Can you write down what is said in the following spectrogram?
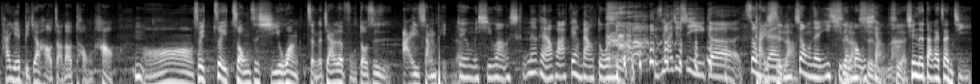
他也比较好找到同好。嗯、哦，所以最终是希望整个家乐福都是 I 商品的。对，我们希望那可能要花非常非常多年，可是它就是一个众人众人一起的梦想嘛。是啊，现在大概占几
